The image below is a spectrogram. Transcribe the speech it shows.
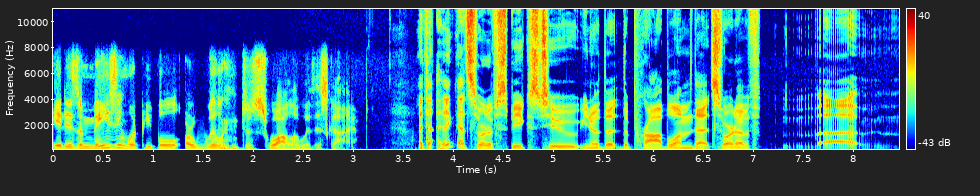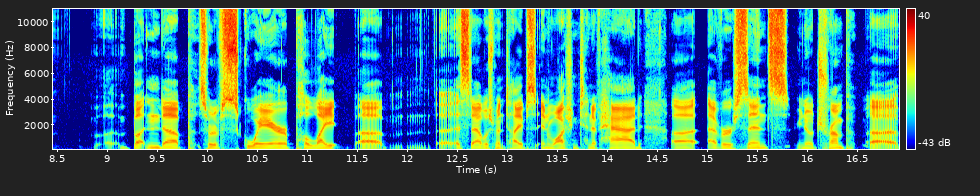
It is amazing what people are willing to swallow with this guy. I, th- I think that sort of speaks to you know the the problem that sort of uh, buttoned up, sort of square, polite uh, establishment types in Washington have had uh, ever since you know Trump uh,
